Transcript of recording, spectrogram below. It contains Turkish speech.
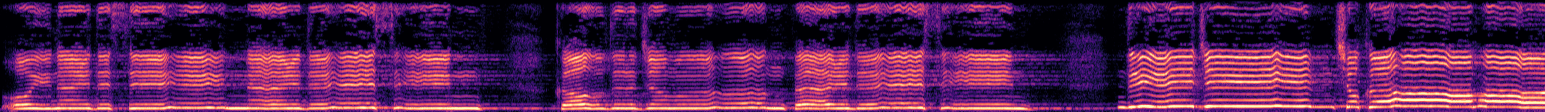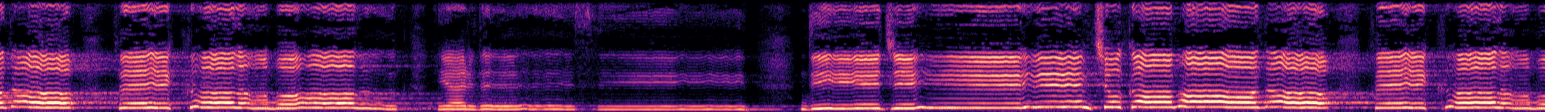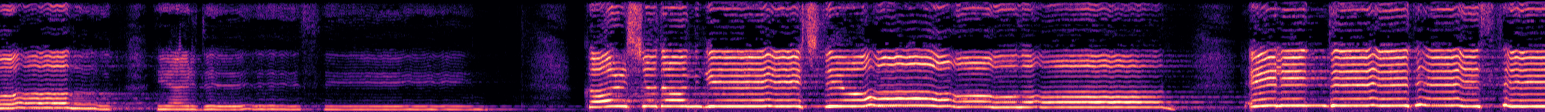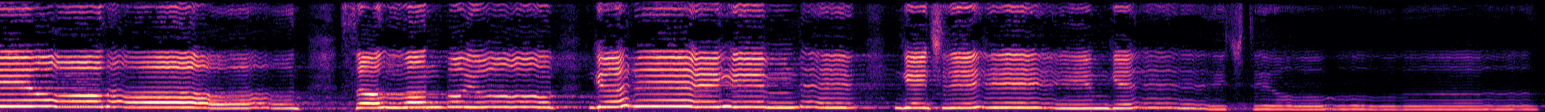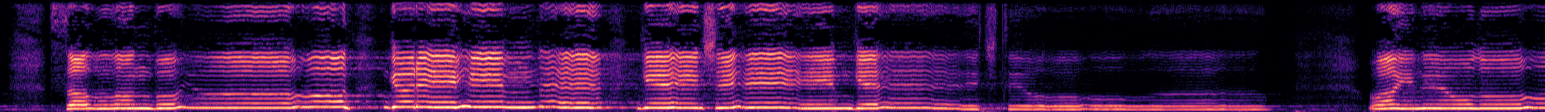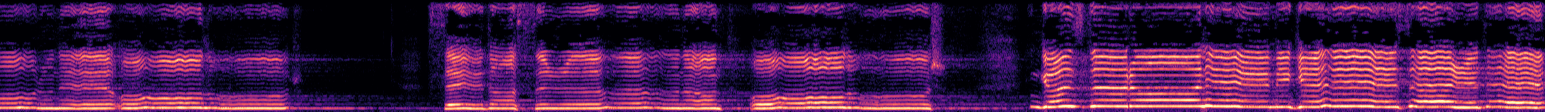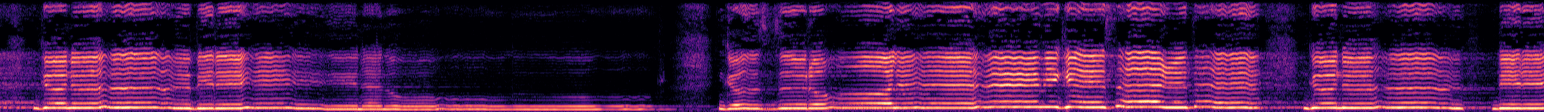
Oy neredesin, neredesin? Kaldır camın perdesin. Diyeceğim çok ama da pek kalabalık yerdesin. Diyeceğim çok ama da pek kalabalık yerdesin. Karşıdan geçti geçti oğlan Sallan boyun göreyim de gençliğim geçti oğlan. Vay ne olur ne olur sevda sırrından olur. Gözdür alemi gezer de gönül birine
